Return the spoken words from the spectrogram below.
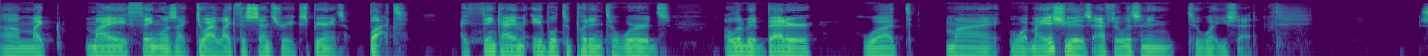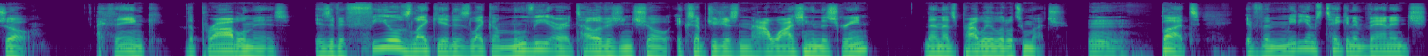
Um my my thing was like do I like the sensory experience? But I think I am able to put into words a little bit better what my what my issue is after listening to what you said. So, I think the problem is is if it feels like it is like a movie or a television show except you're just not watching the screen, then that's probably a little too much. Mm. But if the medium's taken advantage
